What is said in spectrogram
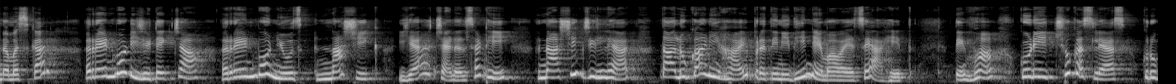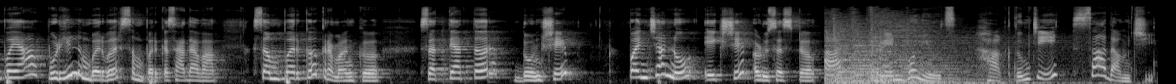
नमस्कार. रेनबो डिजिटेकच्या रेनबो न्यूज नाशिक या चॅनलसाठी नाशिक जिल्ह्यात तालुकानिहाय प्रतिनिधी नेमावायचे आहेत. तेव्हा कुणी इच्छुक असल्यास कृपया पुढील नंबरवर संपर्क साधावा. संपर्क क्रमांक सत्याहत्तर दोनशे पंच्याण्णव एकशे अडुसष्ट. Rainbow News. हाक तुमची साद आमची.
